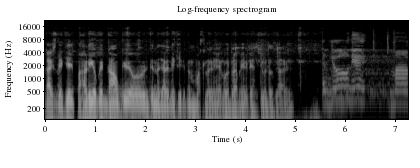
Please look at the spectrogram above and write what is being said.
गाइस देखिए पहाड़ियों के, गाँव के और इनके नज़ारे देखिए, कितने मस्त लग रहे हैं। रोहित भाई अपने के टहलते हुए से आ रहे हैं। My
